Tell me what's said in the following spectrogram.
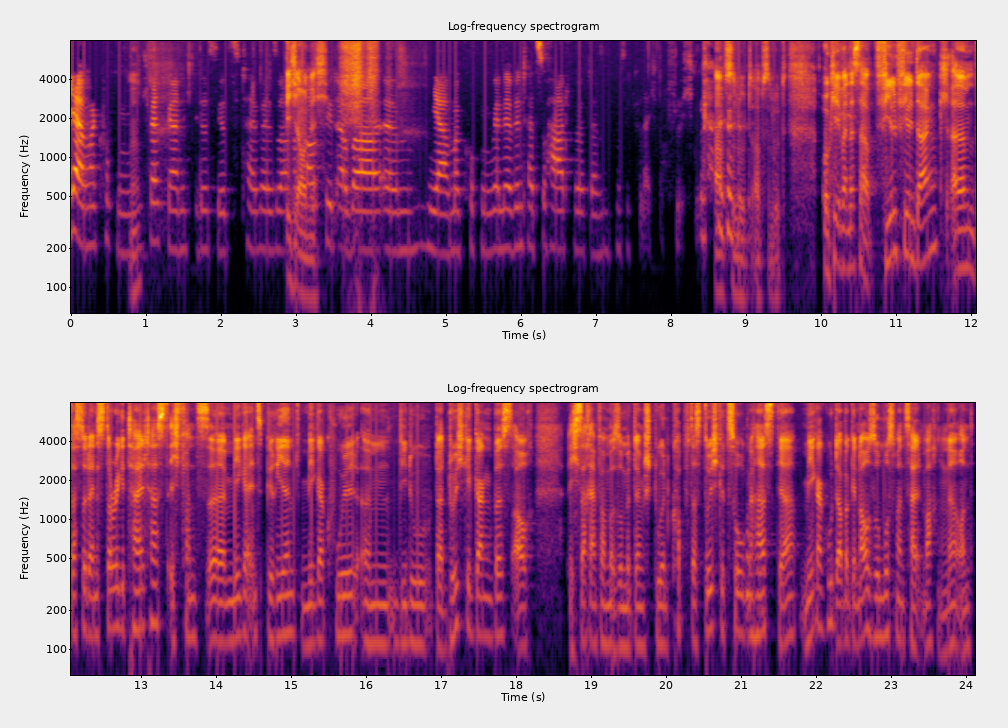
Ja, mal gucken. Ja. Ich weiß gar nicht, wie das jetzt teilweise ich auch aussieht, nicht. aber ähm, ja, mal gucken. Wenn der Winter zu hart wird, dann muss ich vielleicht noch flüchten. Absolut, absolut. Okay, Vanessa, vielen, vielen Dank, ähm, dass du deine Story geteilt hast. Ich fand es äh, mega inspirierend, mega cool, ähm, wie du da durchgegangen bist, auch ich sag einfach mal so mit deinem sturen Kopf das durchgezogen hast, ja, mega gut, aber genau so muss man es halt machen, ne? Und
